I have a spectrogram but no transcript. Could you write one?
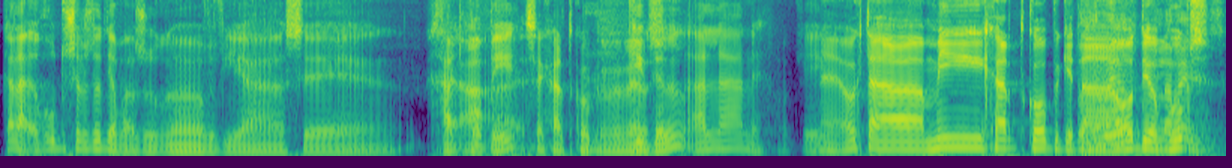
Καλά, εγώ ούτως ή άλλως δεν διαβάζω ε, βιβλία σε hard copy. Α, σε hard copy, βεβαίως. Kindle, αλλά ναι. Οκ. Ναι, όχι τα μη hard copy και Το τα θέμα είναι ότι audiobooks. προλαβαίνεις.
